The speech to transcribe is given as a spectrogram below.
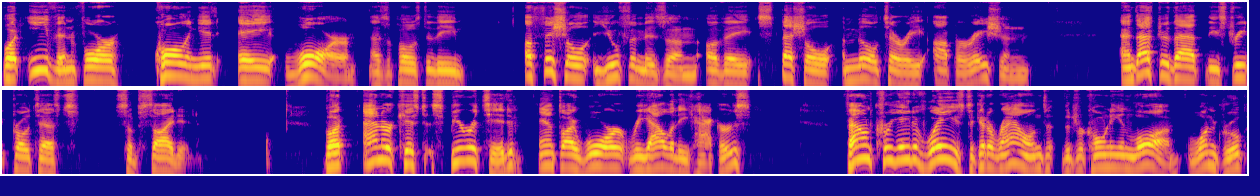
but even for calling it a war, as opposed to the official euphemism of a special military operation. And after that, the street protests subsided. But anarchist spirited anti war reality hackers found creative ways to get around the draconian law. One group,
